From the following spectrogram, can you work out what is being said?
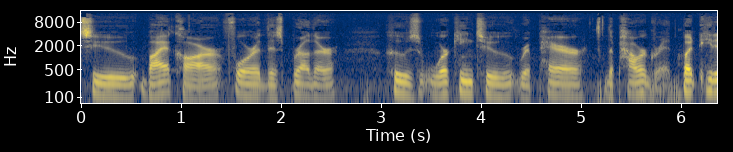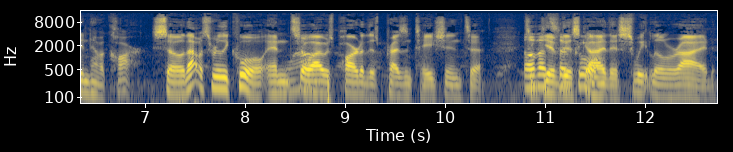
to buy a car for this brother who's working to repair the power grid, but he didn't have a car. So that was really cool. And so I was part of this presentation to, to Oh, give so this cool. guy this sweet little ride.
